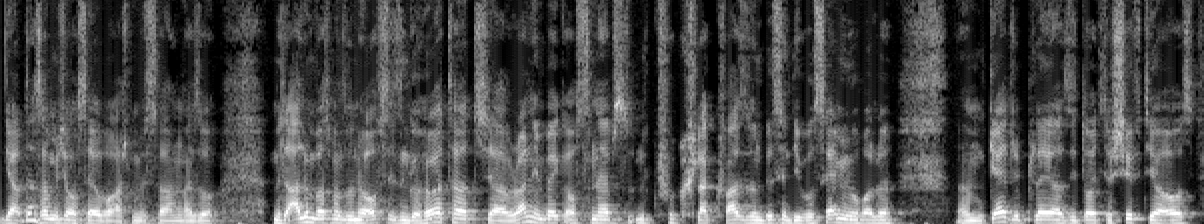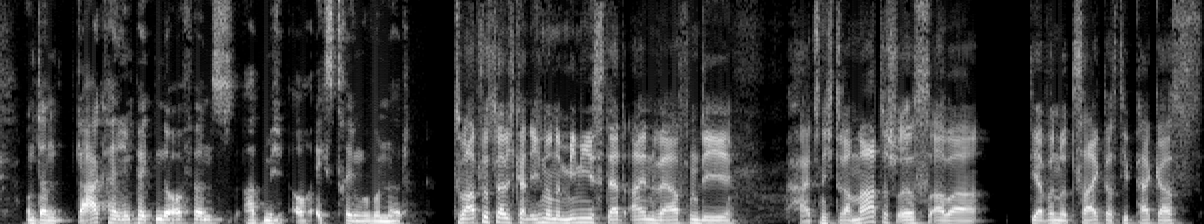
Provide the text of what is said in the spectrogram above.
Ja, das hat mich auch sehr überrascht, muss ich sagen. Also mit allem, was man so in der Offseason gehört hat, ja, Running Back auch Snaps, quasi so ein bisschen die Samuel-Rolle. Ähm, Gadget-Player sieht deutlich shiftier aus und dann gar kein Impact in der Offense, hat mich auch extrem gewundert. Zum Abschluss, glaube ich, kann ich noch eine Mini-Stat einwerfen, die jetzt nicht dramatisch ist, aber die einfach nur zeigt, dass die Packers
